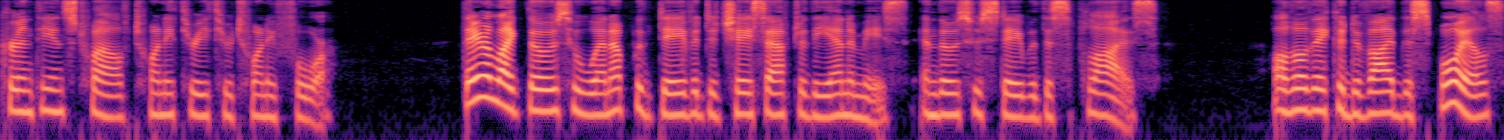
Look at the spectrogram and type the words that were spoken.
Corinthians 12 23 through 24. They are like those who went up with David to chase after the enemies and those who stayed with the supplies. Although they could divide the spoils,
